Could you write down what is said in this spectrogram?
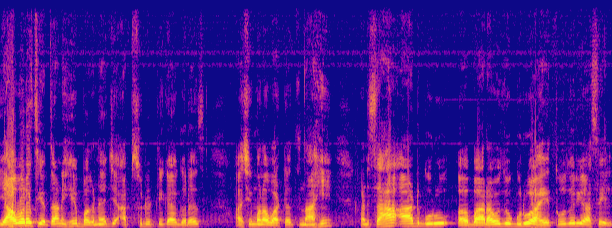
यावरच येतं आणि हे बघण्याची ॲब्सोल्युटली काय गरज अशी मला वाटत नाही. कारण सहा आठ गुरु बारावा जो गुरु आहे तो जरी असेल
